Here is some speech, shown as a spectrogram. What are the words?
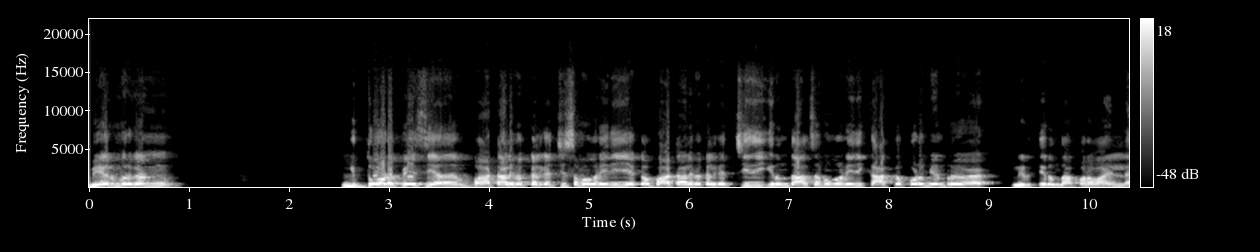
வேல்முருகன் இத்தோட பேசி அதாவது பாட்டாளி மக்கள் கட்சி சமூக நீதி இயக்கம் பாட்டாளி மக்கள் கட்சி இருந்தால் சமூக நீதி காக்கப்படும் என்று நிறுத்தியிருந்தா பரவாயில்ல.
